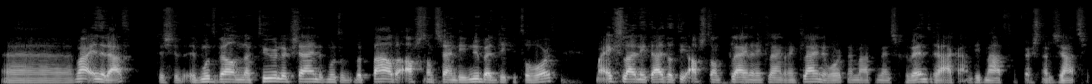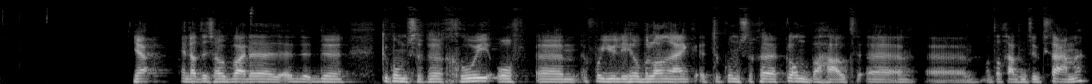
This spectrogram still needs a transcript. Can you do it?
Uh, maar inderdaad, dus het, het, moet wel natuurlijk zijn. Het moet een bepaalde afstand zijn die nu bij digital hoort. Maar ik sluit niet uit dat die afstand kleiner en kleiner en kleiner wordt naarmate mensen gewend raken aan die mate van personalisatie. Ja, en dat is ook waar de, de, de toekomstige groei of um, voor jullie heel belangrijk het toekomstige klantbehoud, uh, uh, want dat gaat natuurlijk samen,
